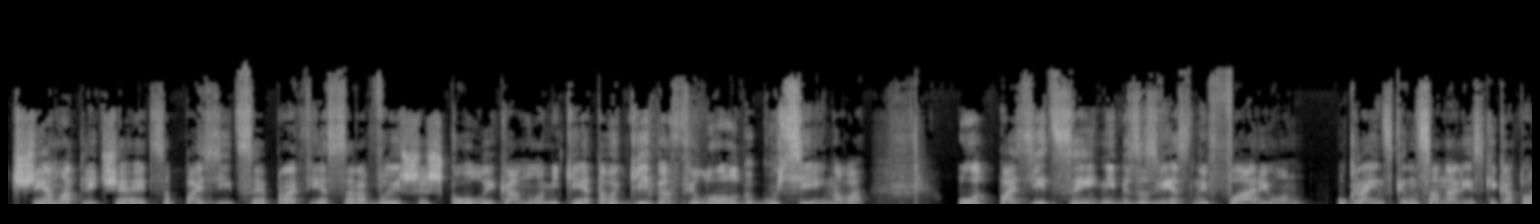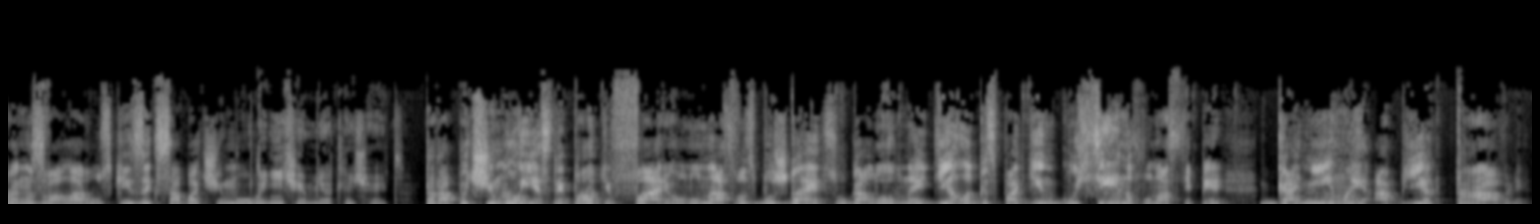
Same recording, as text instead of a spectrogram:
Чем отличается позиция профессора высшей школы экономики, этого гиперфилолога Гусейнова, от позиции небезызвестный Фарион, украинской националистки, которая назвала русский язык собачьей мовой. Да ничем не отличается. Тогда почему, если против Фарион у нас возбуждается уголовное дело, господин Гусейнов у нас теперь гонимый объект травли?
